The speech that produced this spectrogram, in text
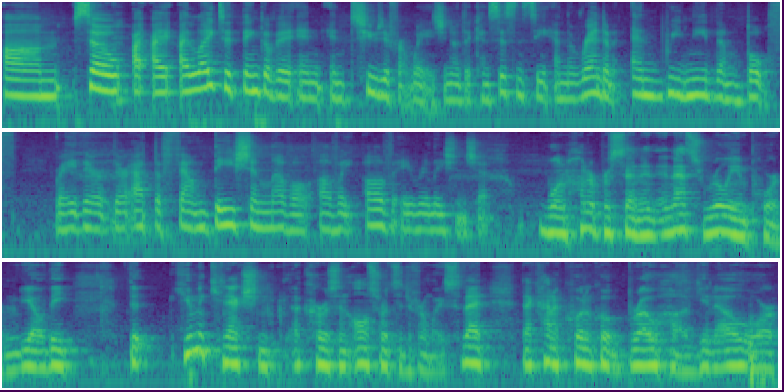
Um, so I, I, I like to think of it in, in two different ways, you know, the consistency and the random, and we need them both, right? They're, they're at the foundation level of a, of a relationship. One hundred percent, and and that's really important. You know, the the human connection occurs in all sorts of different ways. So that that kind of quote unquote bro hug, you know, or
